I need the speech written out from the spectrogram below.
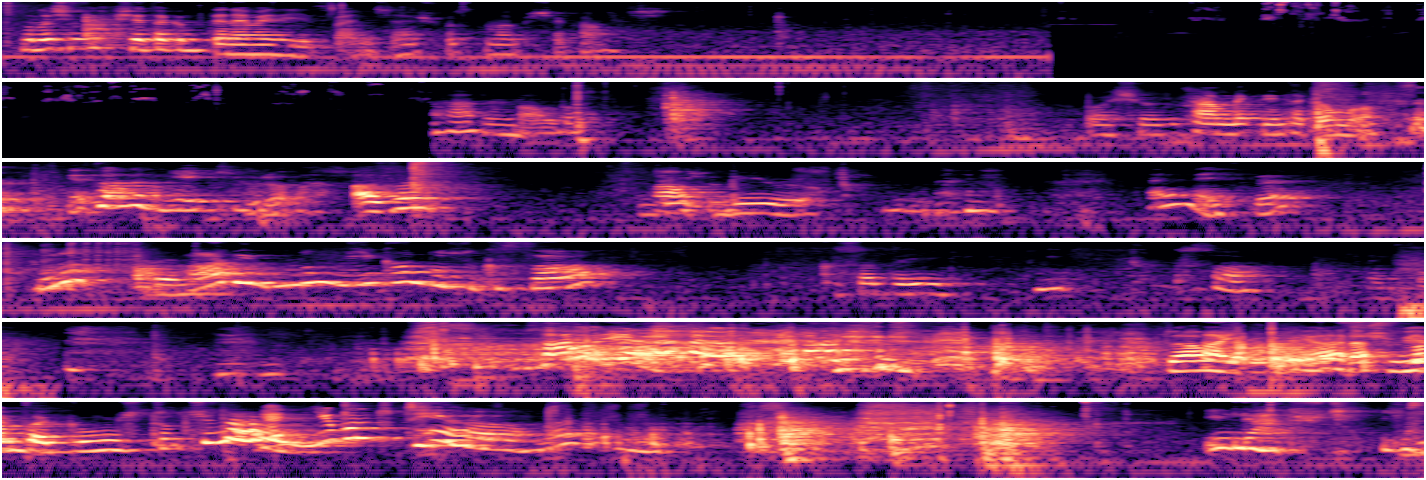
Bunu şimdi fişe takıp denemeliyiz bence. Şurasında bir şey kalmış. Aha oldu. Başarı. Tamam bekleyin takalım bunu. Yatağında niye 2 euro var? Az önce Al bir, şunu. bir euro. Her neyse. Bunun, Benim. abi bunun niye kablosu kısa? Kısa değil. Çok kısa. Tamam. Hayır ya, şuna takılmış. Tut şunu. Ya niye bunu tutuyorum? Ver şunu. İlla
